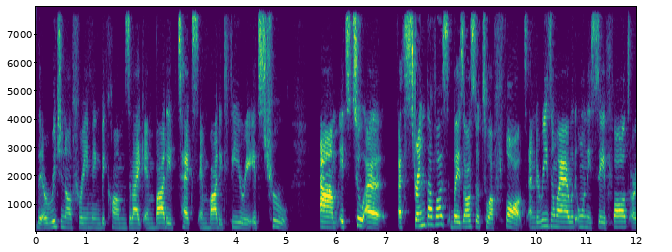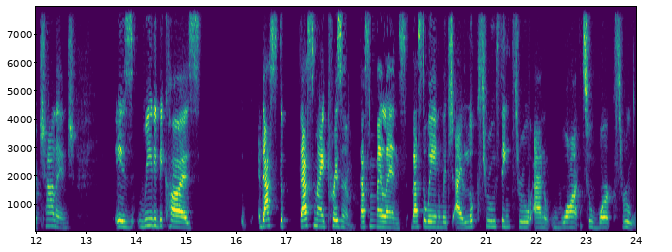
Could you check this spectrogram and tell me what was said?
the original framing becomes like embodied text, embodied theory, it's true um, it's to a, a strength of us, but it's also to a fault. And the reason why I would only say fault or challenge is really because that's the that's my prism. That's my lens. That's the way in which i look through think through and want to work through.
